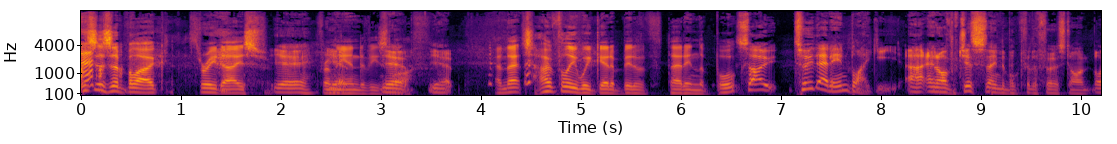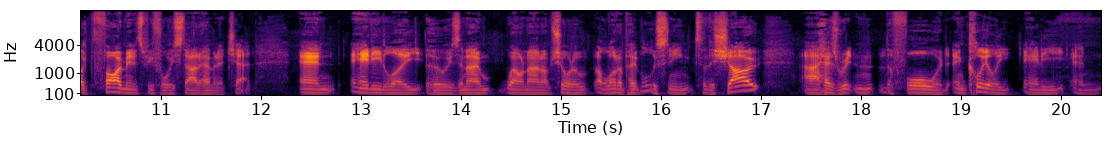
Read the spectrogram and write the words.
this is a bloke three days Yeah. from yeah, the end of his yeah, life. Yeah. And that's hopefully we get a bit of that in the book. So to that end, Blakey, uh, and I've just seen the book for the first time, like five minutes before we started having a chat. And Andy Lee, who is a name well known, I'm sure, to a lot of people listening to the show, uh, has written the forward. And clearly, Andy and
